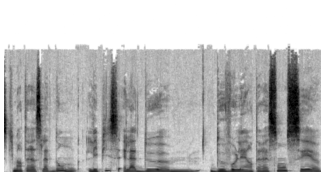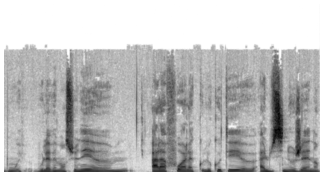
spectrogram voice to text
Ce qui m'intéresse là-dedans, l'épice, elle a deux, euh, deux volets intéressants. C'est, euh, bon, vous l'avez mentionné, euh, à la fois le côté hallucinogène, un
